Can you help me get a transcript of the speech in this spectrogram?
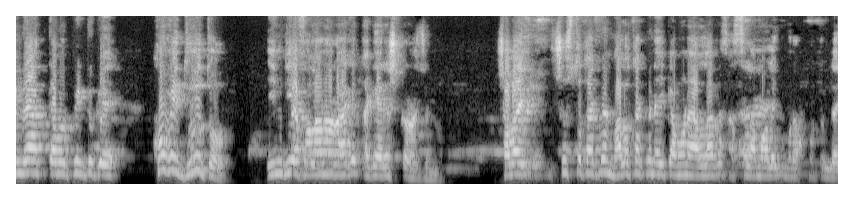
এমরাত কামাল পিন্টুকে খুবই দ্রুত ইন্ডিয়া ফালানোর আগে তাকে অ্যারেস্ট করার জন্য। সবাই সুস্থ থাকবেন, ভালো থাকবেন, এই কামনায় আল্লাহ হাফেজ। আসসালামু আলাইকুম রহমতুল্লাহ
